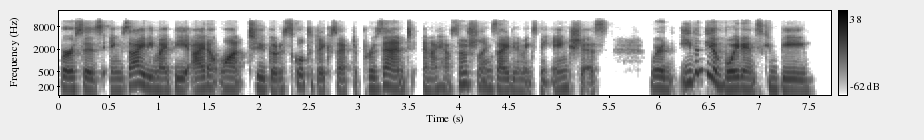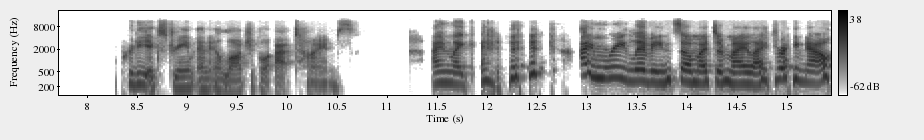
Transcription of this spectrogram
versus anxiety might be I don't want to go to school today because I have to present and I have social anxiety that makes me anxious where even the avoidance can be pretty extreme and illogical at times. I'm like I'm reliving so much of my life right now.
